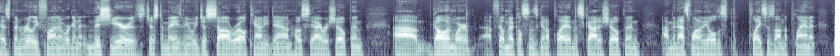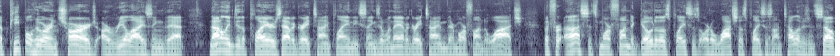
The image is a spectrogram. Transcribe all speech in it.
has been really fun, and we're gonna, and this year is just amazing. We just saw Royal County Down host the Irish Open, um, Gullane, where uh, Phil Mickelson's going to play in the Scottish Open. I mean, that's one of the oldest places on the planet. The people who are in charge are realizing that not only do the players have a great time playing these things, and when they have a great time, they're more fun to watch. But for us, it's more fun to go to those places or to watch those places on television. So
